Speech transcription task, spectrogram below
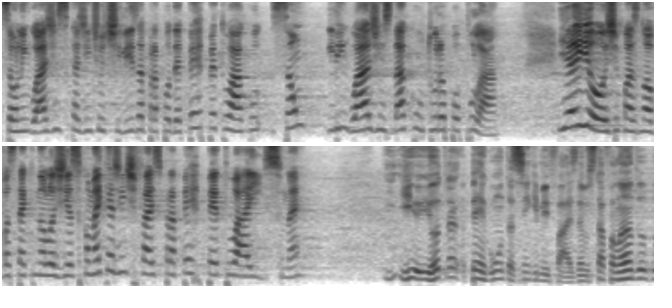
são linguagens que a gente utiliza para poder perpetuar, são linguagens da cultura popular. E aí hoje, com as novas tecnologias, como é que a gente faz para perpetuar isso, né? E, e, outra pergunta assim que me faz, né? Você está falando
